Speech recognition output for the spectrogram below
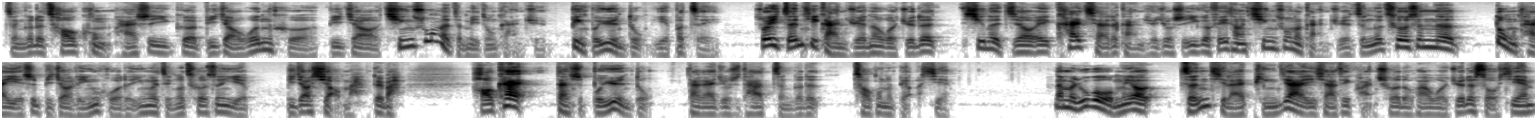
整个的操控还是一个比较温和、比较轻松的这么一种感觉，并不运动，也不贼。所以整体感觉呢，我觉得新的 GLA 开起来的感觉就是一个非常轻松的感觉，整个车身的动态也是比较灵活的，因为整个车身也比较小嘛，对吧？好开，但是不运动，大概就是它整个的。操控的表现。那么，如果我们要整体来评价一下这款车的话，我觉得首先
